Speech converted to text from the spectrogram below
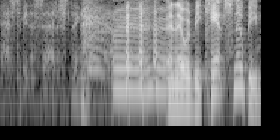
Has to be the saddest thing. Mm-hmm. and there would be Camp Snoopy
